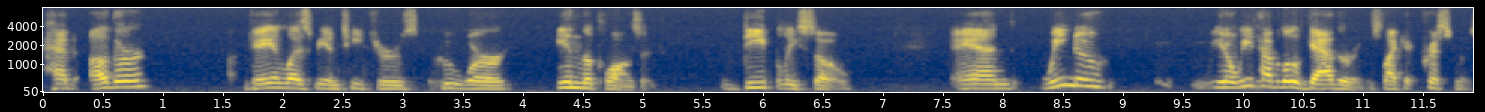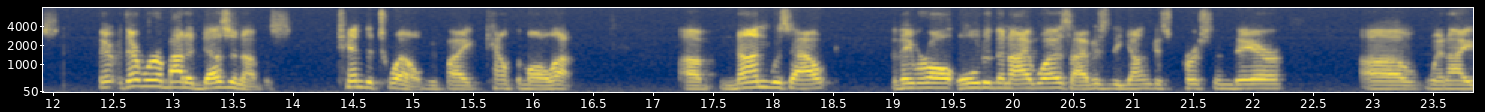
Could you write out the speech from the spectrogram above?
had other gay and lesbian teachers who were in the closet, deeply so. And we knew, you know, we'd have little gatherings like at Christmas. There, there were about a dozen of us, 10 to 12, if I count them all up. Uh, none was out. They were all older than I was. I was the youngest person there. Uh, when I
